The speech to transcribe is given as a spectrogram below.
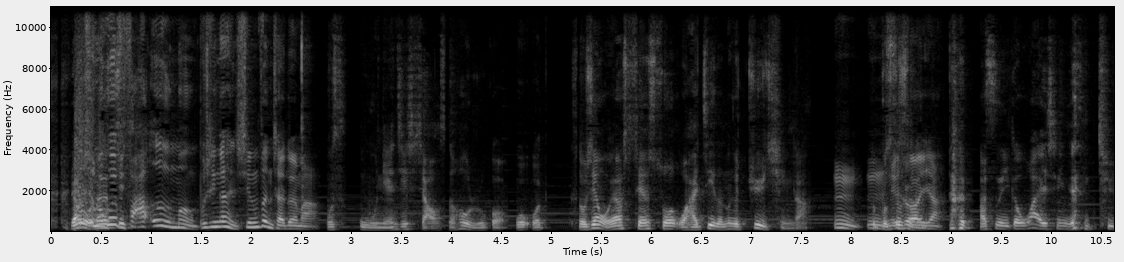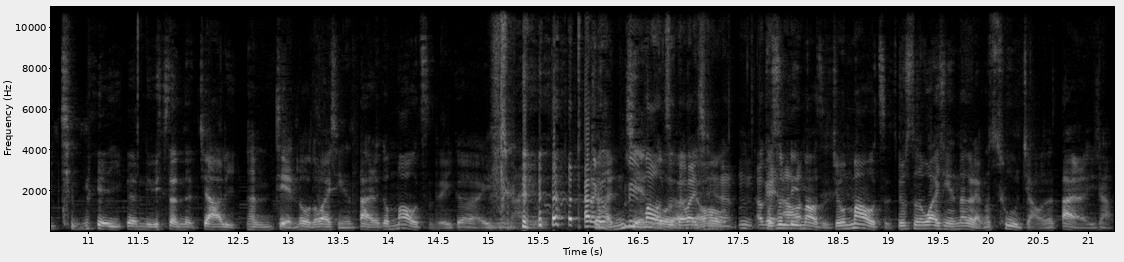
然后为什么会发噩梦？不是应该很兴奋才对吗？不是五年级小时候，如果我我首先我要先说，我还记得那个剧情的，嗯嗯，不是说一下。他是一个外星人去侵略一个女生的家里，很简陋的外星人，戴了个帽子的一个 AV 男优，他那个就很简绿帽子的然后外星人，嗯不是绿，帽子，就是帽子，就是外星人那个两个触角的戴了一下，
